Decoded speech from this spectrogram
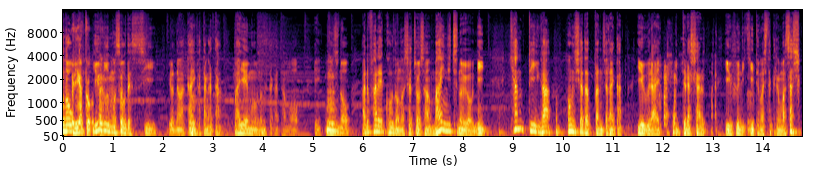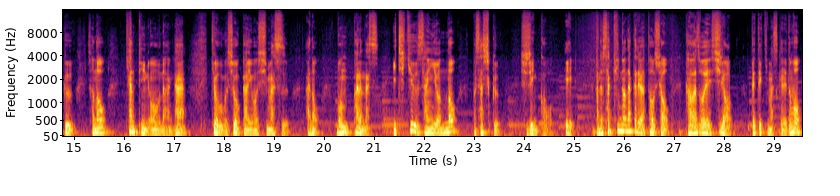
このユーミンもそうですしいろんな若い方々、うん、YMO の方々も、え当時のアルファレコードの社長さんは毎日のようにキャンティが本社だったんじゃないかというぐらい 言ってらっしゃるというふうに聞いてましたけどまさしくそのキャンティのオーナーが今日ご紹介をしますあのモンパルナス1934のまさしく主人公。えあの作品の中では当初川添史郎出てきますけれども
